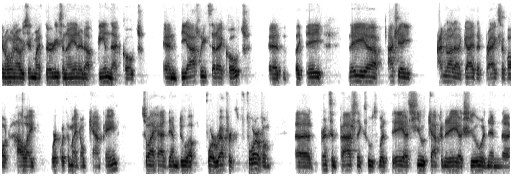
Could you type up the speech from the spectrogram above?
you know, when I was in my 30s, and I ended up being that coach. And the athletes that I coach, uh, like they, they uh, actually, I'm not a guy that brags about how I work with them. I don't campaign, so I had them do a for reference, four of them. Uh, Brinson Pasnick, who's with ASU, captain at ASU, and then uh,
